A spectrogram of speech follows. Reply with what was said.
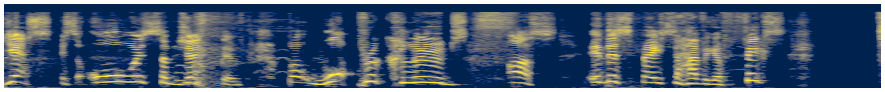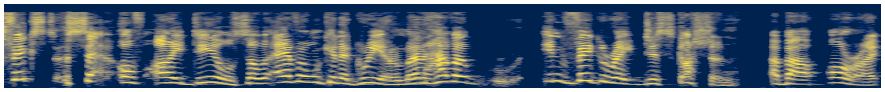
Yes, it's always subjective. But what precludes us in this space to having a fixed fixed set of ideals so everyone can agree on them and have a invigorate discussion about all right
